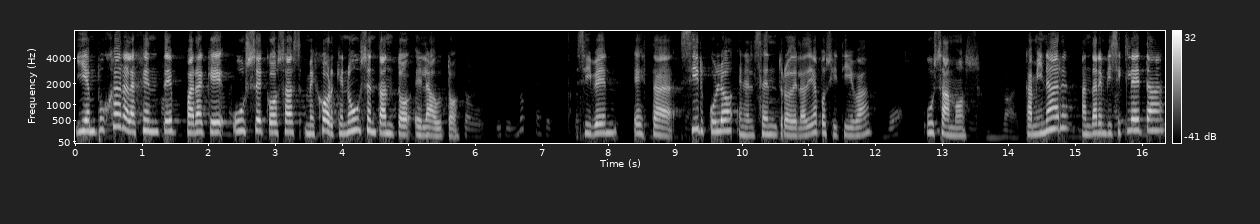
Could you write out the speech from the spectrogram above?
y empujar a la gente para que use cosas mejor, que no usen tanto el auto. Si ven este círculo en el centro de la diapositiva, usamos caminar, andar en bicicleta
